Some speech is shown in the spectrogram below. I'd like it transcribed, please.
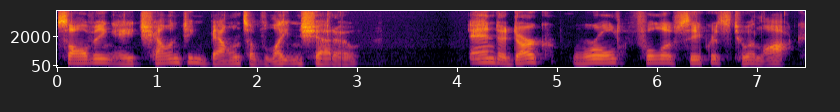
solving a challenging balance of light and shadow and a dark world full of secrets to unlock.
